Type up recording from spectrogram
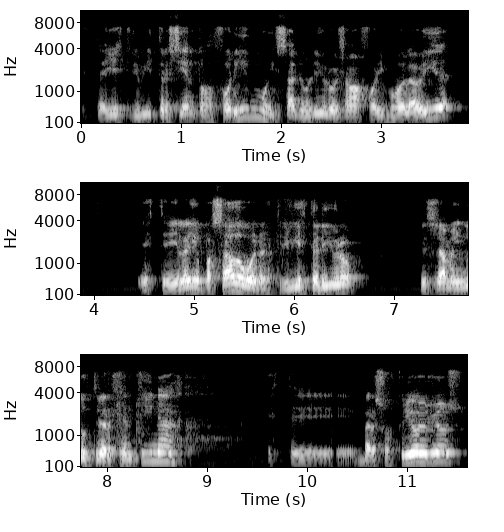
Este, ahí escribí 300 aforismos y sale un libro que se llama Aforismos de la Vida. Este, y el año pasado, bueno, escribí este libro que se llama Industria Argentina, este, versos criollos.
